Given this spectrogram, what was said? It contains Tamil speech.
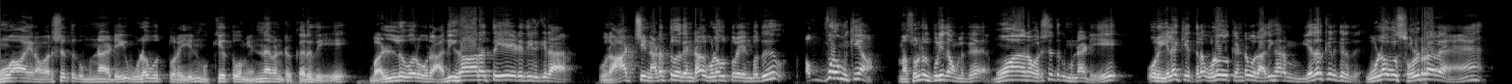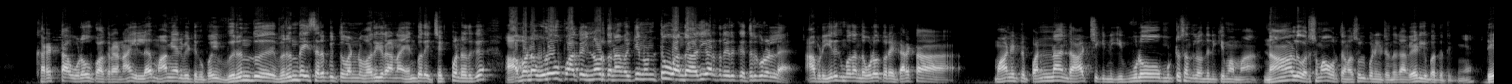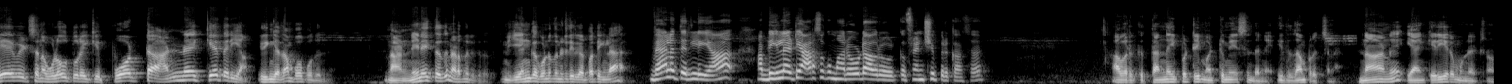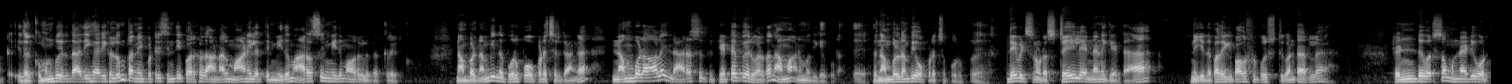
மூவாயிரம் வருஷத்துக்கு முன்னாடி உளவுத்துறையின் முக்கியத்துவம் என்னவென்று கருதி வள்ளுவர் ஒரு அதிகாரத்தையே எழுதியிருக்கிறார். ஒரு ஆட்சி நடத்துவதென்றால் உளவுத்துறை என்பது அவ்வளவு முக்கியம். நான் சொல்றது புரியுதா உங்களுக்கு? மூவாயிரம் வருஷத்துக்கு முன்னாடி ஒரு இலக்கியத்துல உளவுக்கென்ற ஒரு அதிகாரம் எதற்கு இருக்கிறது? உளவு சொல்றவன் கரெக்டாக உளவு பார்க்கறானா? இல்லை மாமியார் வீட்டுக்கு போய் விருந்து விருந்தை சிறப்பித்து வந்து வருகிறானா என்பதை செக் பண்ணுறதுக்கு அவனை உளவு பார்க்க இன்னொருத்தனை வைக்கணும்ட்டு அந்த அதிகாரத்தில் இருக்க திருக்குறளில். அப்படி இருக்கும்போது அந்த உளவுத்துறை கரெக்டாக மானிட்டர் பண்ணா இந்த ஆட்சிக்கு இன்னைக்கு இவ்வளோ முட்டு சந்தில் வந்து நிற்குமாமா நாலு வருஷமா ஒருத்தன் வசூல் பண்ணிட்டு இருக்கான் வேடிக்கை பார்த்துட்டு இருக்கீங்க. டேவிட்சனை உளவுத்துறைக்கு போட்ட அன்னைக்கே தெரியும். இங்கே தான் போகுதுன்னு நான் நினைத்தது நடந்திருக்கிறது. இன்னைக்கு எங்க கொண்டு வந்து நிறுத்திருக்காரு பாத்தீங்களா? வேலை தெரியலையா? அப்படி இல்லாட்டி அரசகுமாரோட அவருக்கு ஃப்ரெண்ட்ஷிப் இருக்கா சார் அவருக்கு தன்னை பற்றி மட்டுமே சிந்தனை. இதுதான் பிரச்சனை. நான் என் கெரியரை முன்னேற்றணும் இதற்கு முன்பு இருந்த அதிகாரிகளும் தன்னை பற்றி சிந்திப்பார்கள். ஆனால் மாநிலத்தின் மீதும் அரசின் மீதும் அவர்களுக்கு அக்கறை இருக்கும். நம்ம நம்பி இந்த பொறுப்பை ஒப்படைச்சிருக்காங்க. நம்மளால இந்த அரசுக்கு கெட்ட பேர் வரதை நம்ம அனுமதிக்க கூடாது நம்பி ஒப்படைச்ச பொறுப்பு. டேவிட்சனோட ஸ்டைல் என்னன்னு கேட்டா இன்னைக்கு இந்த பதவிக்கு பவர்ஃபுல் போஸ்ட்டுக்கு வந்தார்ல ரெண்டு வருஷம் முன்னாடி ஒருத்தன்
